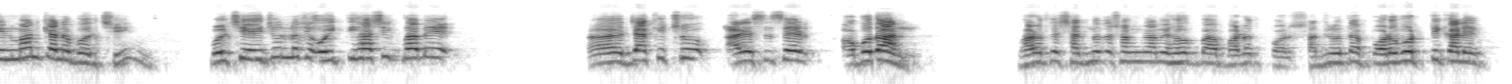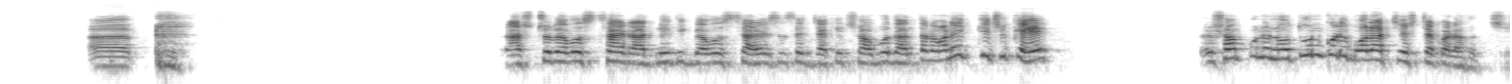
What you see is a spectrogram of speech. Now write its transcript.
নির্মাণ কেন বলছি? বলছি এই জন্য যে ঐতিহাসিকভাবে যা কিছু আরএসএস এর অবদান, ভারতের স্বাধীনতা সংগ্রামে হোক বা ভারত স্বাধীনতা পরবর্তীকালে রাষ্ট্র ব্যবস্থায়, রাজনৈতিক ব্যবস্থায় আরএসএস এর যা কিছু অবদান, তার অনেক কিছুকে সম্পূর্ণ নতুন করে বলার চেষ্টা করা হচ্ছে।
